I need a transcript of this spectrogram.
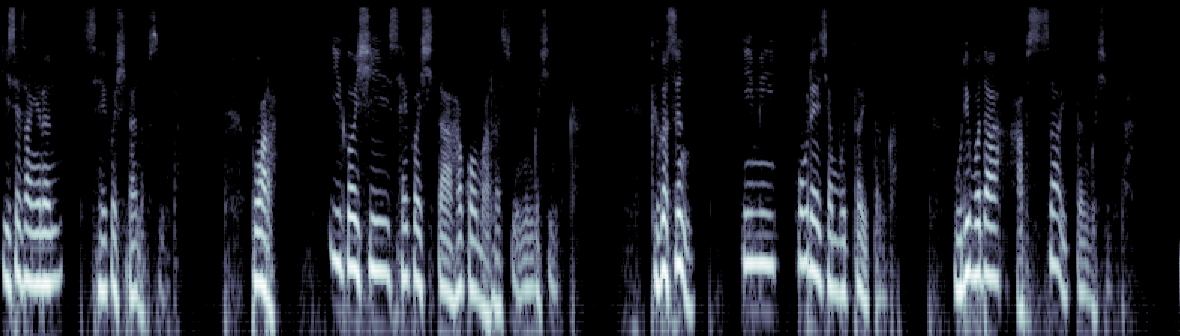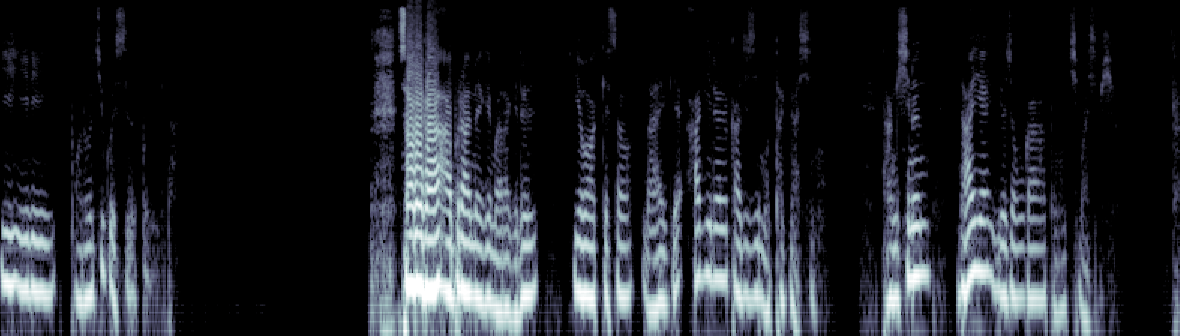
이 세상에는 새 것이란 없습니다. 보아라, 이것이 새 것이다 하고 말할 수 있는 것이 있는가? 그것은 이미 오래전부터 있던 것, 우리보다 앞서 있던 것입니다. 이 일이 벌어지고 있을 뿐입니다. 사례가 아브라함에게 말하기를 여호와께서 나에게 아기를 가지지 못하게 하시니 당신은 나의 여종과 동침하십시오.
